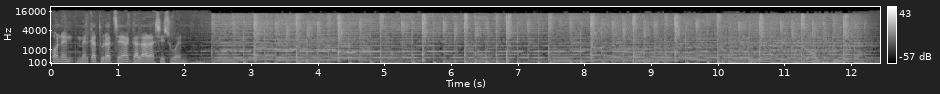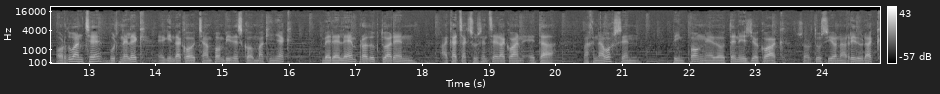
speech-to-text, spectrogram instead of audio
honen merkaturatzea galarazi zuen. Orduan txe, Busnelek egindako txampon bidezko makinek, bere lehen produktuaren akatsak zuzentzerakoan eta Magnavoxen ping-pong edo tenis jokoak sortu zion harridurak,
